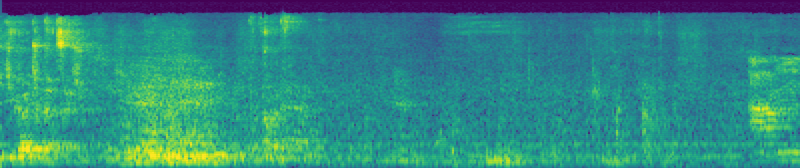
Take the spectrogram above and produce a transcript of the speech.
Did you go to that session? Okay. Um,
